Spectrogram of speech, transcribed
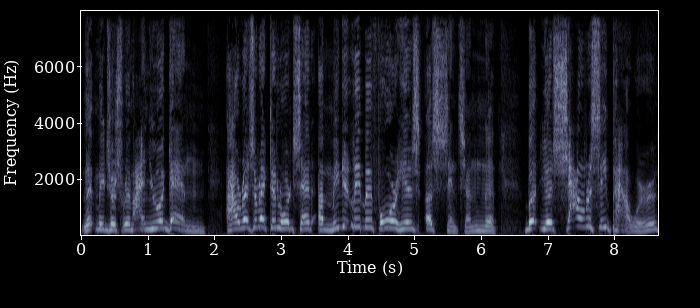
Let me just remind you again. Our resurrected Lord said immediately before his ascension, But you shall receive power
